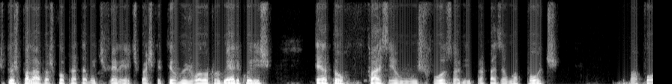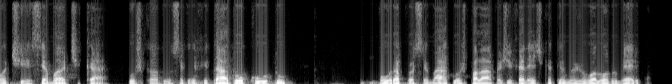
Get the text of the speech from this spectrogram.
de duas palavras completamente diferentes, mas que têm o mesmo valor numérico, eles tentam fazer um esforço ali para fazer uma ponte, uma ponte semântica, buscando um significado oculto por aproximar duas palavras diferentes que têm o mesmo valor numérico.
